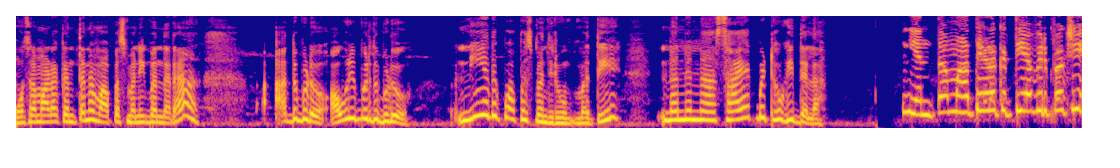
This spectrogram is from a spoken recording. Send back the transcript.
ಮೋಸ ಮಾಡಕ್ಕಂತಾನೆ ವಾಪಸ್ ಮನೆಗೆ ಬಂದಾರ? ಅದು ಬಿಡು ಅವ್ರಿಬ್ರದ್ದು ಬಿಡು. ನೀ ಅದಕ್ಕೆ ವಾಪಸ್ ಬಂದಿರು ಮತಿ? ನನ್ನನ್ನು ಸಾಯಕ್ ಬಿಟ್ಟು ಹೋಗಿದ್ದಲ್ಲ. ಎಂತ ಮಾತು ಹೇಳಕತ್ತೀಯ ವಿರೂಪಾಕ್ಷಿ?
